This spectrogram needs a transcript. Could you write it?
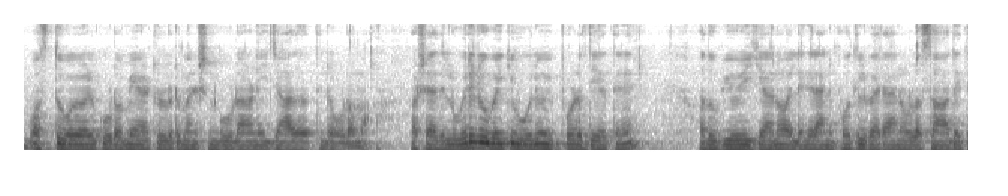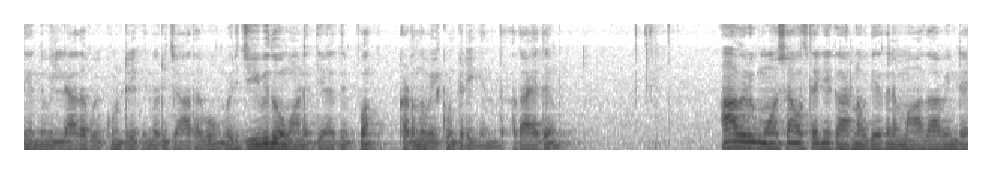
വസ്തുവകകൾക്ക് ഉടമയായിട്ടുള്ളൊരു മനുഷ്യൻ കൂടാണ് ഈ ജാതകത്തിന്റെ ഉടമ. പക്ഷേ അതിൽ ഒരു രൂപയ്ക്ക് പോലും ഇപ്പോൾ ഇദ്ദേഹത്തിന് അത് ഉപയോഗിക്കാനോ അല്ലെങ്കിൽ അനുഭവത്തിൽ വരാനോ ഉള്ള സാധ്യതയൊന്നും ഇല്ലാതെ പോയിക്കൊണ്ടിരിക്കുന്ന ഒരു ജാതകവും ഒരു ജീവിതവുമാണ് ഇദ്ദേഹത്തിന് ഇപ്പോൾ കടന്നു പോയിക്കൊണ്ടിരിക്കുന്നത്. അതായത് ആ ഒരു മോശാവസ്ഥയ്ക്ക് കാരണം ഇദ്ദേഹത്തിന്റെ മാതാവിന്റെ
